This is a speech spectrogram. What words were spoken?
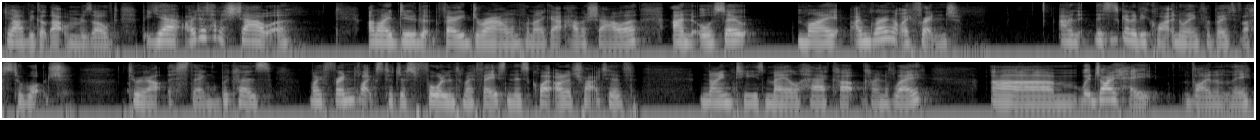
glad we got that one resolved. But yeah, I just had a shower and I do look very drowned when I get have a shower. And also my I'm growing up my fringe. And this is going to be quite annoying for both of us to watch throughout this thing because my fringe likes to just fall into my face in this quite unattractive 90s male haircut kind of way, um, which I hate violently.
